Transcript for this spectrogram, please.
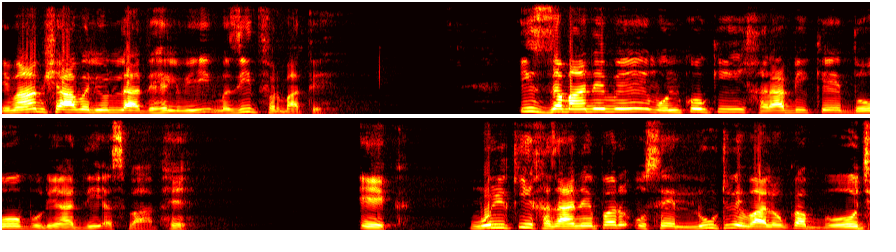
امام شاہ ولی اللہ دہلوی مزید فرماتے ہیں، اس زمانے میں ملکوں کی خرابی کے دو بنیادی اسباب ہیں۔ ایک، ملکی خزانے پر اسے لوٹنے والوں کا بوجھ۔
